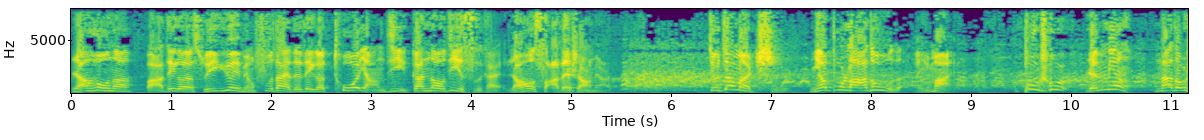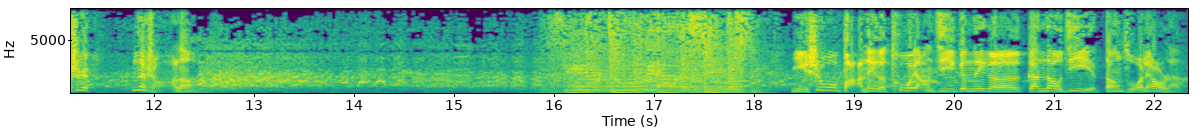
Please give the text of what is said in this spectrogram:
然后呢，把这个随月饼附带的这个脱氧剂、干燥剂撕开，然后撒在上面，就这么吃。你要不拉肚子，哎呀妈呀，不出人命那都是那啥了。你是不是把那个脱氧剂跟那个干燥剂当佐料了？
